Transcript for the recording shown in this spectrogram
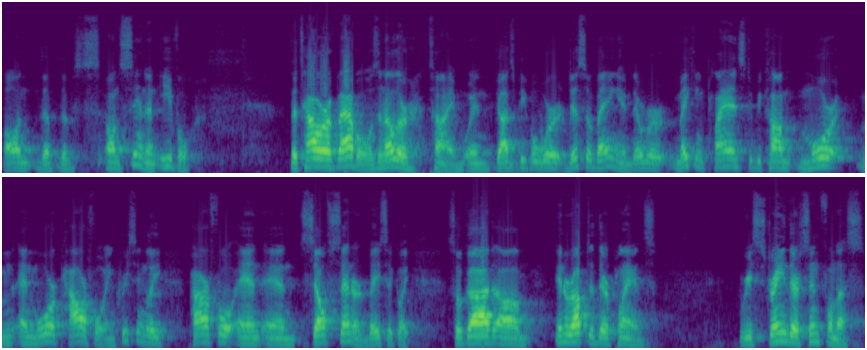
on, the, the, on sin and evil. The Tower of Babel was another time when God's people were disobeying Him. They were making plans to become more and more powerful, increasingly powerful and, and self centered, basically. So God um, interrupted their plans, restrained their sinfulness,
